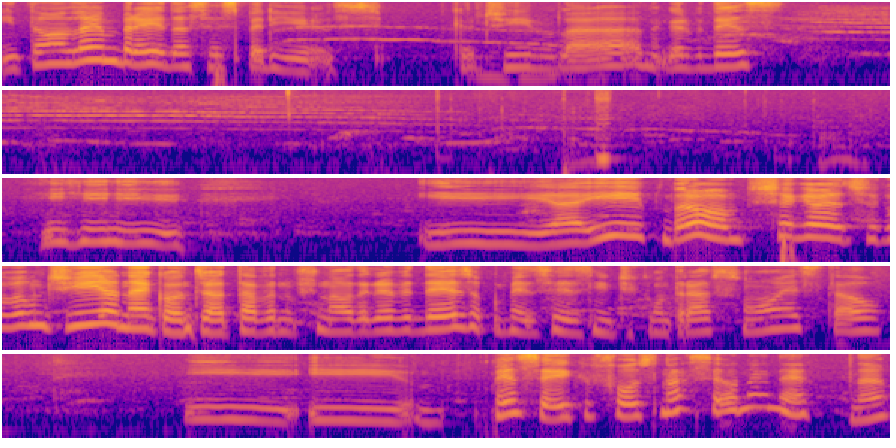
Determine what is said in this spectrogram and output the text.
Então eu lembrei dessa experiência que eu tive lá na gravidez E, aí, pronto, chega, chegou um dia, né, quando já estava no final da gravidez, eu comecei a sentir contrações e tal. E, e pensei que fosse nascer o neném, né?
